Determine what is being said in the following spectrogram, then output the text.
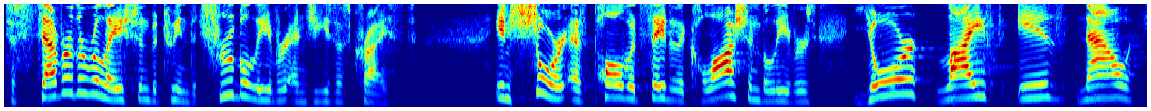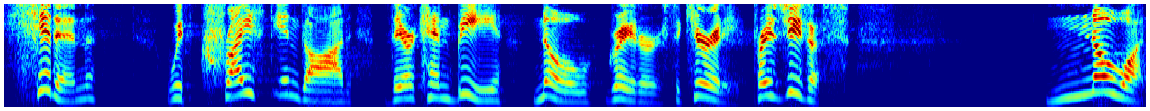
to sever the relation between the true believer and Jesus Christ. In short, as Paul would say to the Colossian believers, your life is now hidden with Christ in God. There can be no greater security. Praise Jesus. No one,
